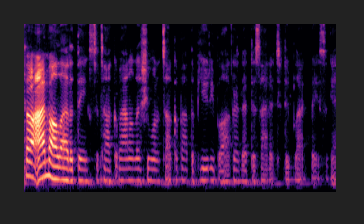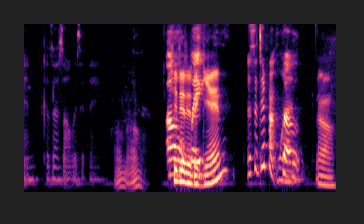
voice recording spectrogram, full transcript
So I'm all out of things to talk about unless you want to talk about the beauty blogger that decided to do blackface again, because that's always a thing. Oh no. Oh, She did it wait. again? It's a different So one. Oh.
